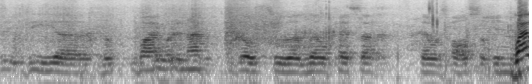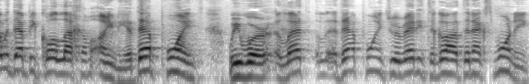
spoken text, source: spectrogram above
the, the, uh, the, why would it not go to a Lel Pesach? That was also in. Why would that be called lechem oini? At that point, we were let, at that point we were ready to go out the next morning.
